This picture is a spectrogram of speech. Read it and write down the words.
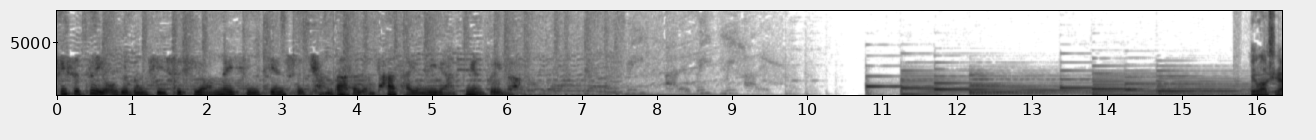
其实，自由这东西是需要内心坚实强大的人，他才有力量面对的。林老师，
